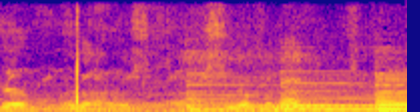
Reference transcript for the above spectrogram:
zeggen,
